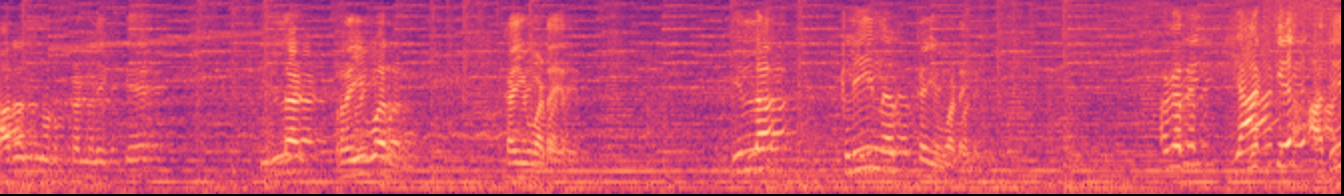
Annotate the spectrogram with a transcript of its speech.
ಆರನ್ ನೋಡ್ಕೊಳ್ಳಿಕ್ಕೆ ಇಲ್ಲ ಡ್ರೈವರ್ ಕೈವಾಡ ಇದೆ. ಇಲ್ಲ ಕ್ಲೀನರ್ ಕೈವಾಡ ಇದೆ. ಹಾಗಾದ್ರೆ ಯಾಕೆ ಅದೇ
